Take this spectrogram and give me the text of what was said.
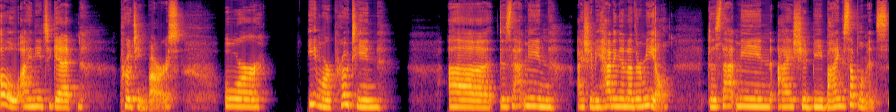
oh, I need to get protein bars. Or, eat more protein. Uh, does that mean I should be having another meal? Does that mean I should be buying supplements?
